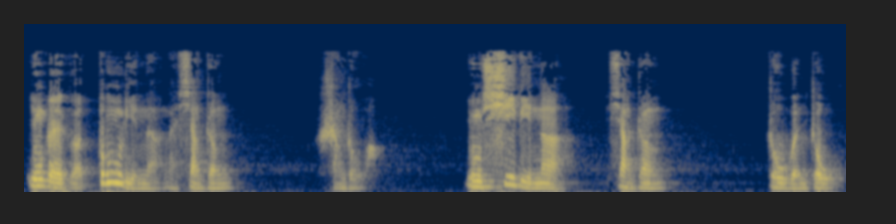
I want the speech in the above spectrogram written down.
用这个东邻呢来象征商纣王，用西林呢象征周文周武，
